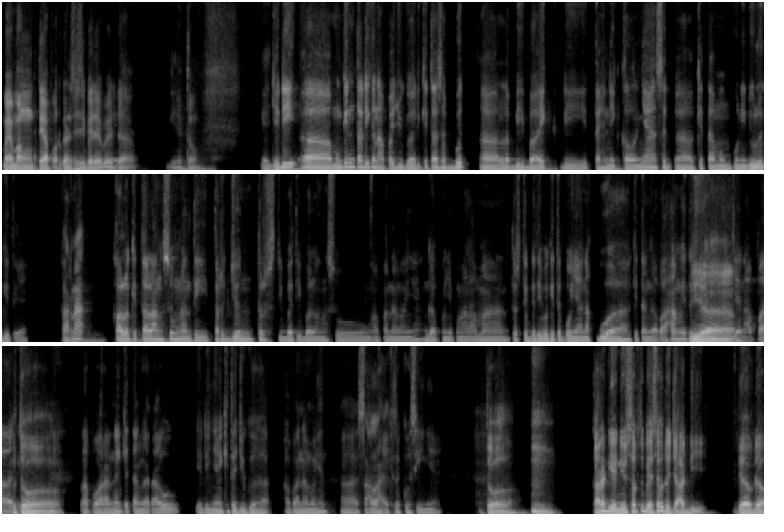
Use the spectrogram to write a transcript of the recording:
memang tiap organisasi beda-beda gitu. Ya, jadi eh, mungkin tadi kenapa juga kita sebut eh, lebih baik di technicalnya sed- eh, kita mumpuni dulu gitu ya. Karena kalau kita langsung nanti terjun terus tiba-tiba langsung apa namanya nggak punya pengalaman, terus tiba-tiba kita punya anak buah kita nggak paham itu Iya, kerjaan apa, gitu. Laporannya kita nggak tahu, jadinya kita juga apa namanya eh, salah eksekusinya. betul. Karena dia user tuh biasanya udah jadi. Dia udah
